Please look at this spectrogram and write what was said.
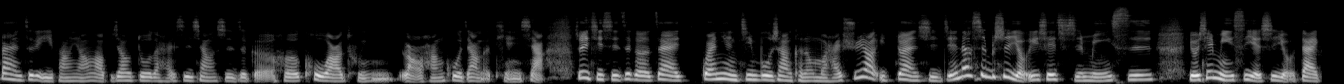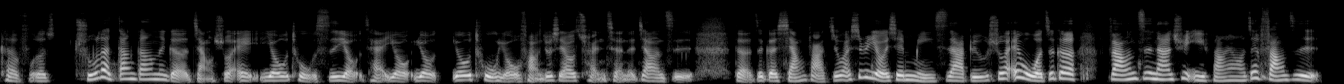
办这个以房养老比较多的，还是像是这个合库啊、囤老行库这样的天下。所以，其实这个在观念进步上，可能我们还需要一段时间。那是不是有一些其实迷思，有些迷思也是有待克服的？除了刚刚那个讲说，哎，有土司有财，有有有土有房，就是要传承的这样子的这个想法之外，是不是有一些迷思啊？比如说，哎，我这个房子拿去以房养老，这房子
